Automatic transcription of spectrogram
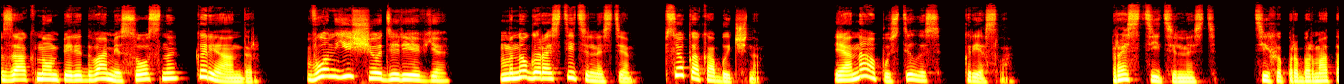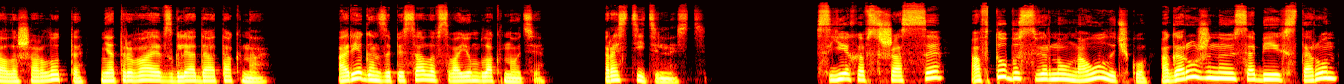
За окном перед вами сосны, кориандр. Вон еще деревья. Много растительности. Все как обычно». И она опустилась в кресло. «Растительность», — тихо пробормотала Шарлотта, не отрывая взгляда от окна. А записала в своем блокноте. «Растительность». Съехав с шоссе, автобус свернул на улочку, огороженную с обеих сторон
